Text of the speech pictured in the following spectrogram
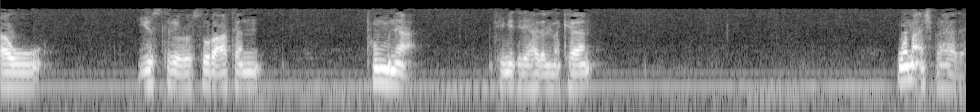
أو يسرع سرعة تمنع في مثل هذا المكان وما أشبه هذا.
